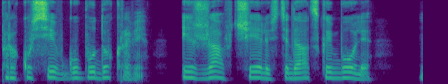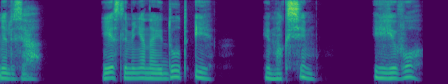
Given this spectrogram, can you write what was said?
прокусив губу до крови и сжав челюсти до адской боли. Нельзя. Если меня найдут и... и Максим... И его...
